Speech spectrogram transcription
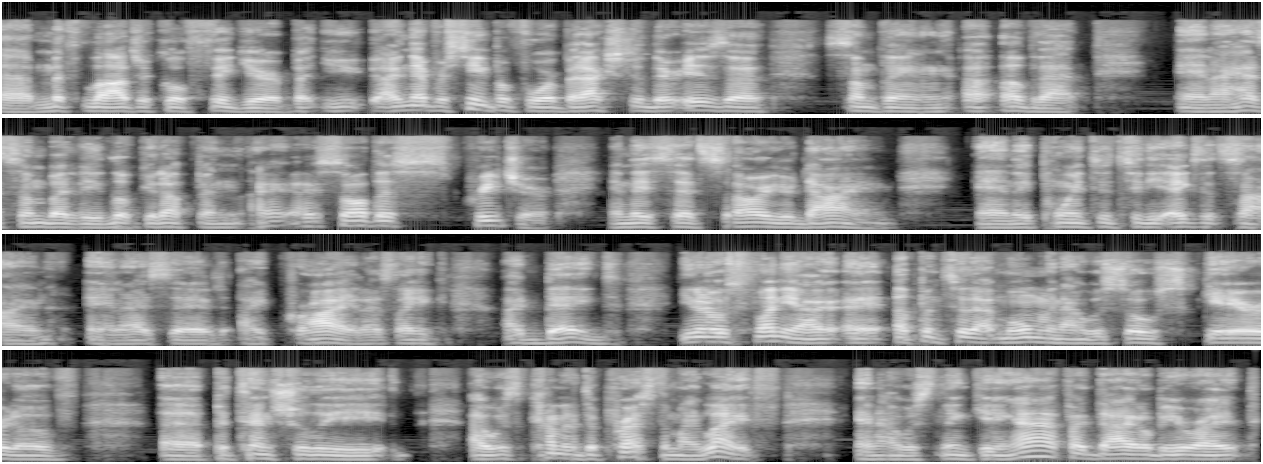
a mythological figure, but you I've never seen before. But actually, there is a something uh, of that. And I had somebody look it up, and I, I saw this creature, and they said, "Sorry, you're dying." And they pointed to the exit sign and i said i cried. I was like i begged. You know it's funny I, I, up until that moment i was so scared of uh, potentially i was kind of depressed in my life and i was thinking ah if i die it'll be right.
